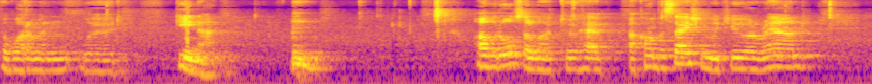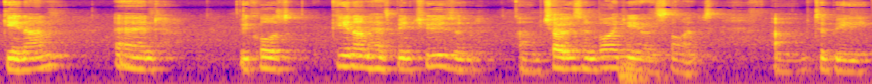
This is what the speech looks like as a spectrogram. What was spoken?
the Wardaman word Ginan. I would also like to have a conversation with you around Ginan and because Ginan has been chosen, um, chosen by Geoscience um, to be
